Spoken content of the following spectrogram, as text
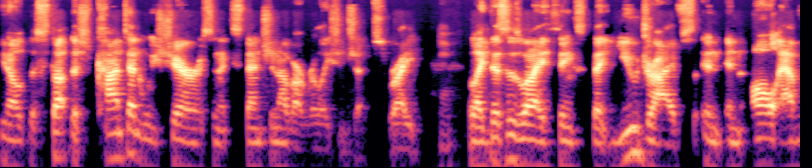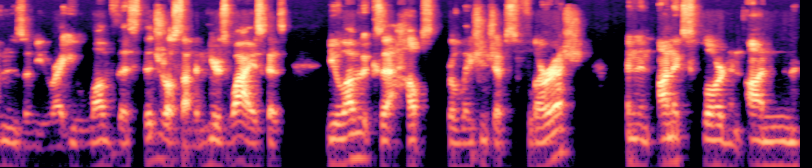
you know the stuff the content we share is an extension of our relationships right? Like this is what i think that you drive in in all avenues of you right? You love this digital stuff and here's why is because you love it because it helps relationships flourish in an unexplored and un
